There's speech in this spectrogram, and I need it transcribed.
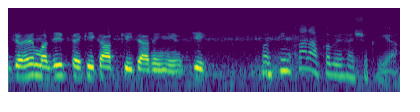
जो है मजीद तहकीकत की जा रही है। जी। वसीम खान, आपका बेहद शुक्रिया।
